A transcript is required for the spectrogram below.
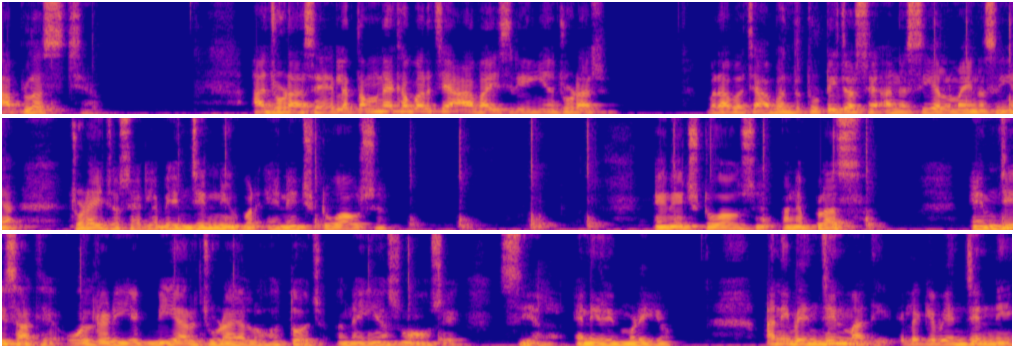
આ પ્લસ છે. આ જોડાશે. એટલે તમને ખબર છે આ ભાઈશ્રી અહીંયા જોડાશે. બરાબર છે? આ બંધ તૂટી જશે અને સીએલ માઇનસ અહીંયા જોડાઈ જશે. એટલે બેન્ઝિનની ઉપર એનએચ ટુ આવશે. એનએચ ટુ આવશે અને પ્લસ એમજી સાથે ઓલરેડી એક બીઆર જોડાયેલો હતો જ અને અહીંયા શું આવશે? સીએલ એનિલિન મળી ગયો. આની બેન્ઝિનમાંથી એટલે કે બેન્ઝિનની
